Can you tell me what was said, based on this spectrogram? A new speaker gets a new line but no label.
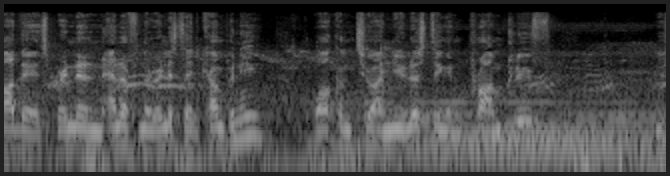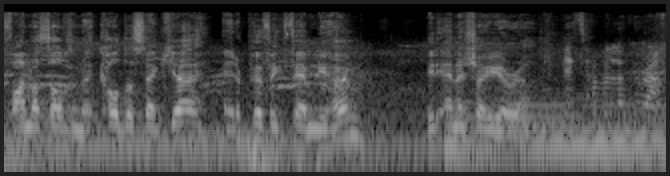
Hi there. it's Brendon and Anna from the real estate company. Welcome to our new listing in Prime Kloof. We find ourselves in a cul-de-sac here at a perfect family home. Let Anna show you around.
Let's have a look around.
